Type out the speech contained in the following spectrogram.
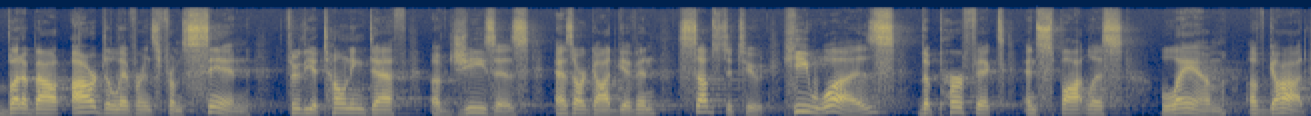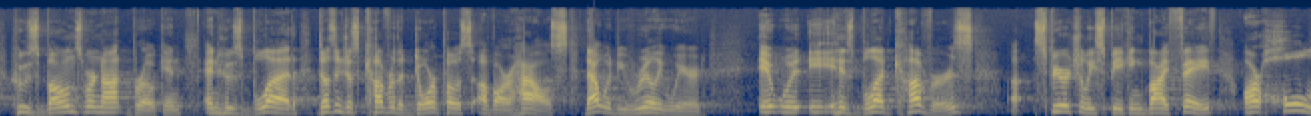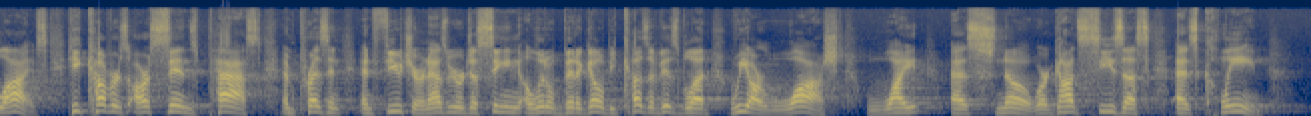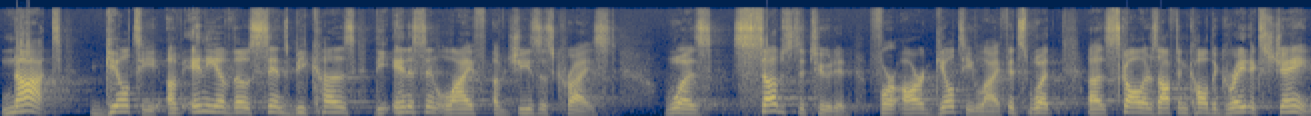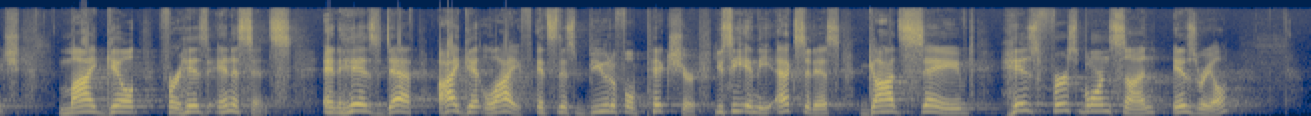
but about our deliverance from sin through the atoning death of Jesus as our God given substitute. He was the perfect and spotless Lamb of God, whose bones were not broken and whose blood doesn't just cover the doorposts of our house. That would be really weird. It would, his blood covers uh, spiritually speaking, by faith, our whole lives. He covers our sins, past and present and future. And as we were just singing a little bit ago, because of His blood, we are washed white as snow, where God sees us as clean, not guilty of any of those sins, because the innocent life of Jesus Christ was substituted for our guilty life. It's what uh, scholars often call the great exchange my guilt for his innocence. And his death, I get life. It's this beautiful picture. You see, in the Exodus, God saved his firstborn son, Israel,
